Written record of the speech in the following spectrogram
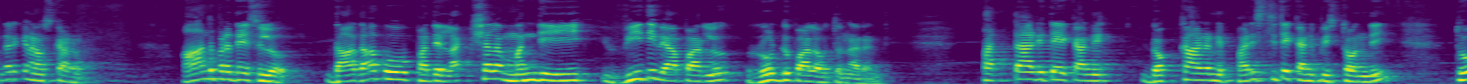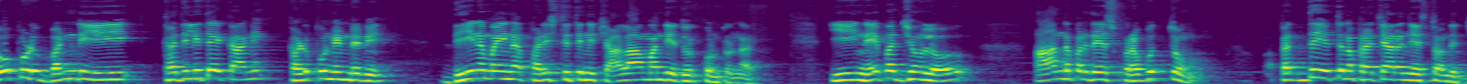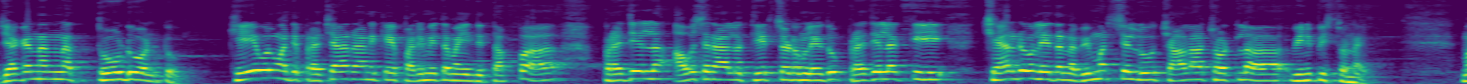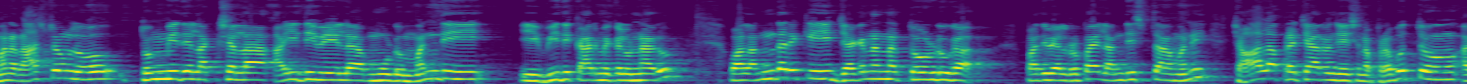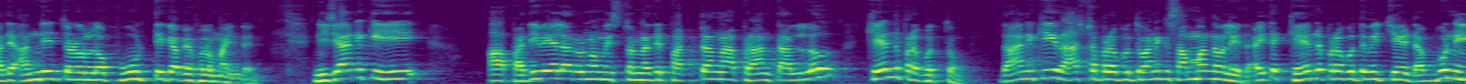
అందరికీ నమస్కారం. ఆంధ్రప్రదేశ్లో దాదాపు పది లక్షల మంది వీధి వ్యాపారులు రోడ్డు పాలవుతున్నారండి. తట్టాడితే కానీ డొక్కాడని పరిస్థితి కనిపిస్తోంది. తోపుడు బండి కదిలితే కానీ కడుపు నిండని దీనమైన పరిస్థితిని చాలామంది ఎదుర్కొంటున్నారు. ఈ నేపథ్యంలో ఆంధ్రప్రదేశ్ ప్రభుత్వం పెద్ద ఎత్తున ప్రచారం చేస్తోంది. జగనన్న తోడు అంటూ. కేవలం అది ప్రచారానికే పరిమితమైంది తప్ప ప్రజల అవసరాలు తీర్చడం లేదు ప్రజలకి చేరడం లేదన్న విమర్శలు చాలా చోట్ల వినిపిస్తున్నాయి. మన రాష్ట్రంలో తొమ్మిది లక్షల ఐదు వేల మూడు మంది ఈ వీధి కార్మికులు ఉన్నారు. వాళ్ళందరికీ జగనన్న తోడుగా పదివేల రూపాయలు అందిస్తామని చాలా ప్రచారం చేసిన ప్రభుత్వం అది అందించడంలో పూర్తిగా విఫలమైందని నిజానికి ఆ పదివేల రుణం ఇస్తున్నది పట్టణ ప్రాంతాల్లో కేంద్ర ప్రభుత్వం. దానికి రాష్ట్ర ప్రభుత్వానికి సంబంధం లేదు. అయితే కేంద్ర ప్రభుత్వం ఇచ్చే డబ్బుని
